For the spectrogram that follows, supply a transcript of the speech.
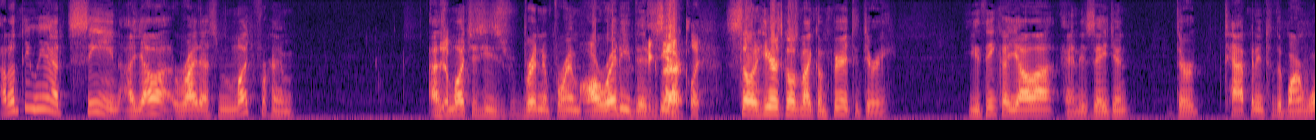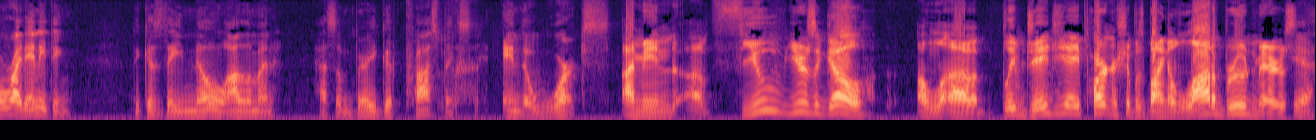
I don't think we had seen Ayala ride as much for him as Yep. much as he's ridden for him already this year. Exactly. So here goes my conspiracy theory. You think Ayala and his agent, they're tapping into the barn, will ride anything because they know Alaman has some very good prospects in the works. I mean, a few years ago, a uh, I believe JGA Partnership was buying a lot of brood mares, Yeah.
